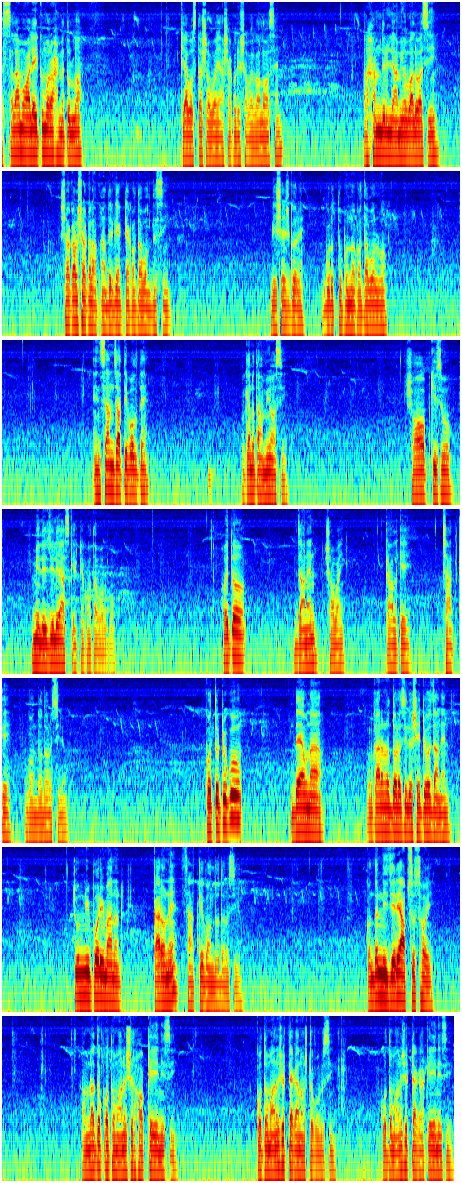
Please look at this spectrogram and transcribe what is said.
আসসালামু আলাইকুম রহমতুল্লাহ। কি অবস্থা সবাই? আশা করি সবাই ভালো আছেন। আলহামদুলিল্লাহ, আমিও ভালো আছি। সকাল সকাল আপনাদেরকে একটা কথা বলতেছি। বিশেষ করে গুরুত্বপূর্ণ কথা বলব। ইনসান জাতি বলতে ওখানে তো আমিও আছি। সব কিছু মিলিজুলি আজকে একটা কথা বলব। হয়তো জানেন সবাই, কালকে ছাদকে গন্ধ ধরেছিল। কতটুকু দেও না, ওর কারণে ধরেছিল সেটাও জানেন। চুন্নি পরিমাণের কারণে ছাদকে গন্ধ ধরেছিল। কিন্তু নিজেরই আফসোস হয়, আমরা তো কত মানুষের হক খেয়ে নিছি কত মানুষের টাকা নষ্ট করেছি। কত মানুষের টাকা খেয়ে নিছি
